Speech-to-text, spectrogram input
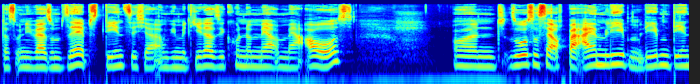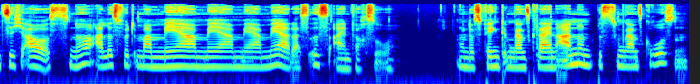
das Universum selbst dehnt sich ja irgendwie mit jeder Sekunde mehr und mehr aus. Und so ist es ja auch bei allem Leben. Leben dehnt sich aus. Ne? Alles wird immer mehr, mehr, mehr, mehr. Das ist einfach so. Und das fängt im ganz Kleinen an und bis zum ganz Großen.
